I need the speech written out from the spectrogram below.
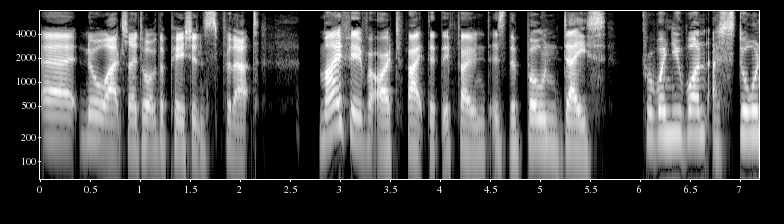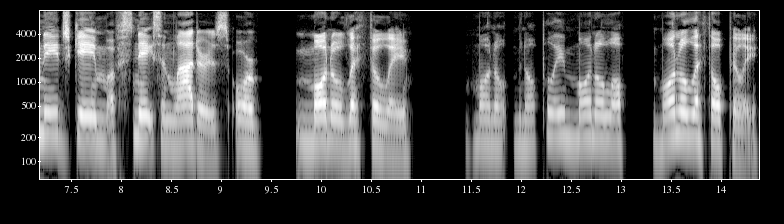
Uh, no, actually, I don't have the patience for that. My favourite artifact that they found is the bone dice for when you won a Stone Age game of snakes and ladders or monolithally. Mono- monopoly? Monolo- monolithopoly.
